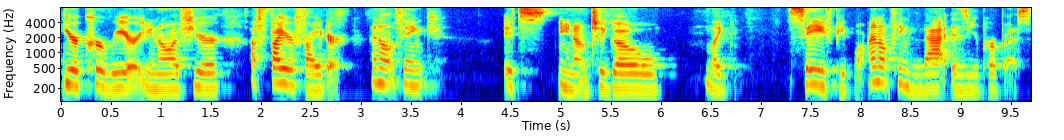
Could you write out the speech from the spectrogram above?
your career, you know, if you're a firefighter, I don't think it's, you know, to go like save people. I don't think that is your purpose.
